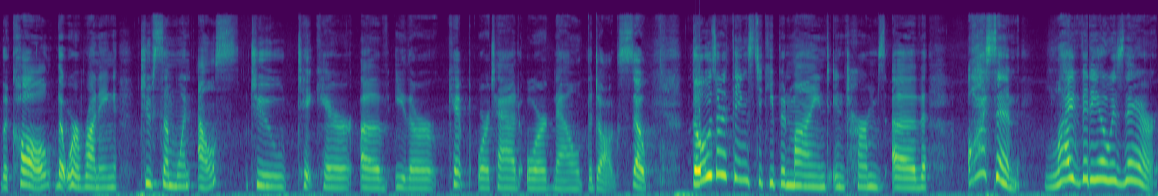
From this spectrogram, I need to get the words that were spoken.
the call that we're running to someone else to take care of either Kip or Tad or now the dogs. So, those are things to keep in mind in terms of awesome, live video is there.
